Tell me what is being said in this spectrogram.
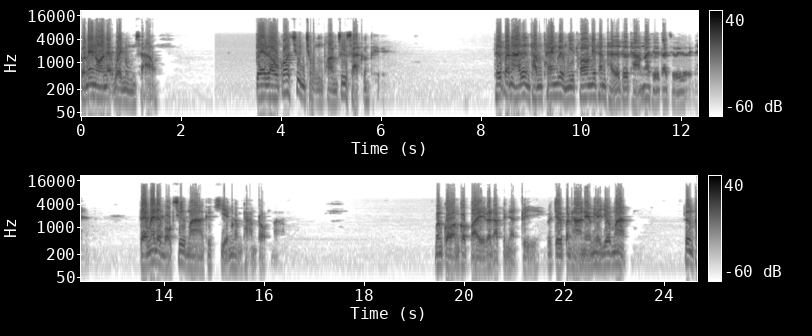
ก็แน่นอนแหละวัยหนุ่มสาว แต่เราก็ชื่นชมความซื่อสัตย์ของเธอ เธอปัญหาเรื่องทำแท้งเรื่องมีท้องนี่ท่านเธอเธอถามหน้าเฉยตาเฉยเลยนะ แต่ไม่ได้บอกชื่อมาคือเขียนคำถามตอบมาบางก่อนก็ไประดับเป็นญาตรีเราเจอปัญหาแนวเนี้ยเยอะมาก เรื่องท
